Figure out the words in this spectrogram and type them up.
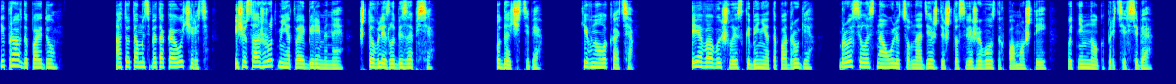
«И правда пойду. А то там у тебя такая очередь. Еще сожрут меня твои беременные, что влезла без записи». «Удачи тебе», — кивнула Катя. Эва вышла из кабинета подруги, бросилась на улицу в надежде, что свежий воздух поможет ей хоть немного прийти в себя.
